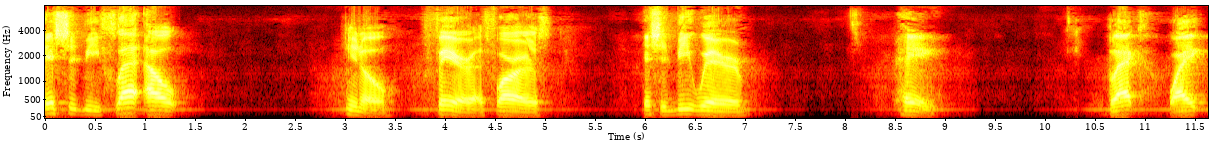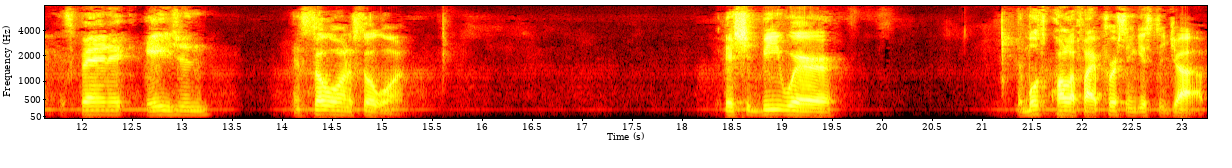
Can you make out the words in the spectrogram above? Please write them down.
It should be flat out, you know, fair as far as it should be where, hey, black, white, Hispanic, Asian, and so on and so on. It should be where the most qualified person gets the job.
